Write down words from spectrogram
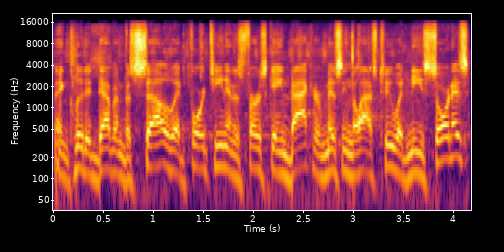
They included Devin Vassell, who had 14 in his first game back after missing the last two with knee soreness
